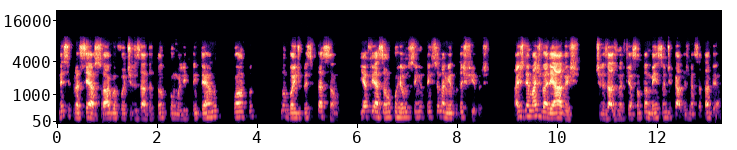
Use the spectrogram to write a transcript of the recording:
Nesse processo, a água foi utilizada tanto como líquido interno quanto no banho de precipitação, e a fiação ocorreu sem o tensionamento das fibras. As demais variáveis utilizadas na fiação também são indicadas nessa tabela.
